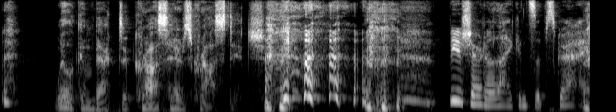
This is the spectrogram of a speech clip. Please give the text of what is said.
Welcome back to Crosshair's Cross Stitch. Be sure to like and subscribe.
